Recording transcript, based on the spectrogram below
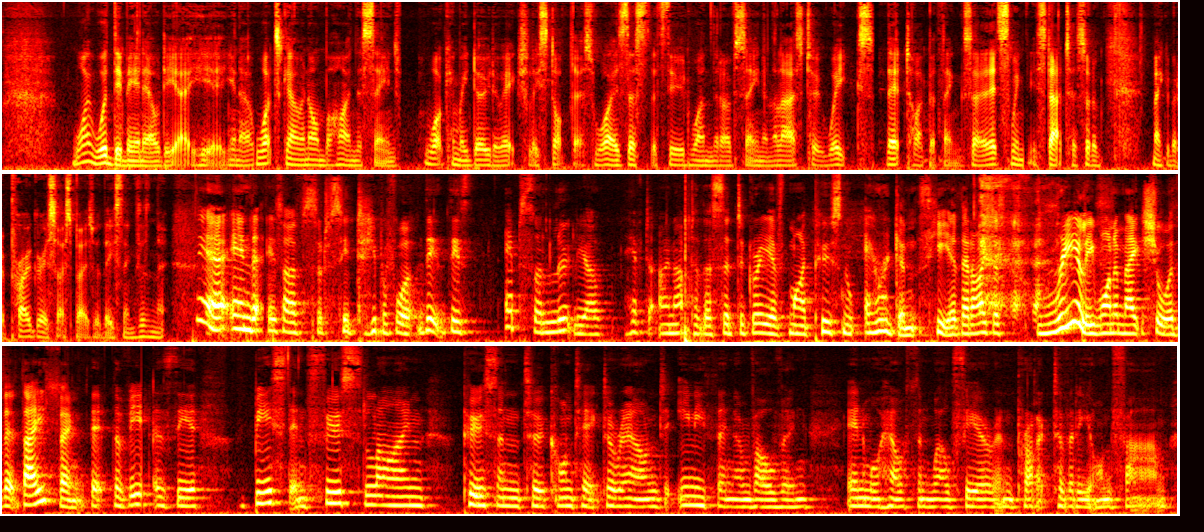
why would there be an LDA here? You know, what's going on behind the scenes? What can we do to actually stop this? Why is this the third one that I've seen in the last two weeks? That type of thing. So that's when you start to sort of make a bit of progress, I suppose, with these things, isn't it? Yeah, and as I've sort of said to you before, there's absolutely, I have to own up to this, a degree of my personal arrogance here that I just really want to make sure that they think that the vet is their best and first line person to contact around anything involving animal health and welfare and productivity on farm.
